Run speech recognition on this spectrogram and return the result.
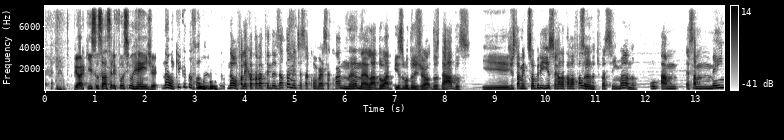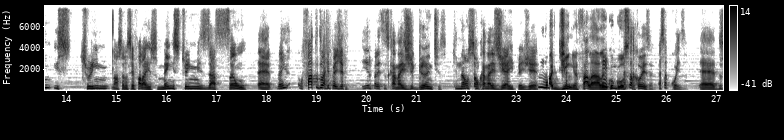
Pior que isso, só se ele fosse um ranger. Não, o que que eu tô falando? Não, eu falei que eu tava tendo exatamente essa conversa com a Nana lá do abismo do dos dados. E justamente sobre isso que ela tava falando. Sim. Tipo assim, mano, o, a, essa mainstream. Nossa, eu não sei falar isso. Mainstreamização é, o fato do RPG ir para esses canais gigantes, que não são canais de RPG. Modinha, fala, Alan, com gosto. essa coisa, essa coisa. É, dos,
